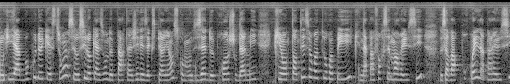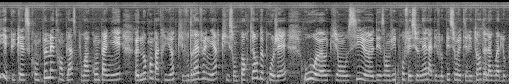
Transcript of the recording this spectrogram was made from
Donc, il y a beaucoup de questions. C'est aussi l'occasion de partager les expériences, comme on disait, de proches ou d'amis qui ont tenté ce retour au pays, qui n'a pas forcément réussi, de savoir pourquoi il n'a pas réussi, et puis qu'est-ce qu'on peut mettre en place pour accompagner nos compatriotes qui voudraient venir, qui sont porteurs de projets ou euh, qui ont aussi euh, des envies professionnelles à développer sur le territoire de la Guadeloupe.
